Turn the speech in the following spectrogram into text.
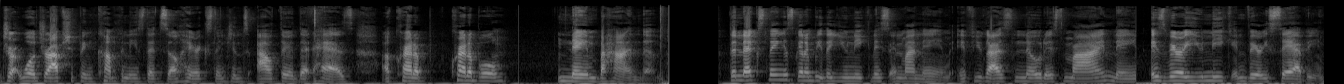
Dro- well, dropshipping companies that sell hair extensions out there that has a credi- credible name behind them. The next thing is going to be the uniqueness in my name. If you guys notice, my name is very unique and very savvy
